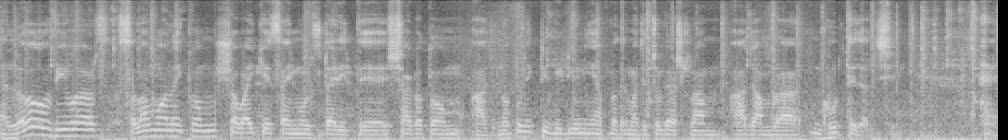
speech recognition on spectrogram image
হ্যালো ভিউয়ার্স আসসালামু আলাইকুম সবাইকে সাইমুলস ডায়েরিতে স্বাগতম। আজ নতুন একটি ভিডিও নিয়ে আপনাদের মাঝে চলে আসলাম। আজ আমরা ঘুরতে যাচ্ছি। হ্যাঁ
